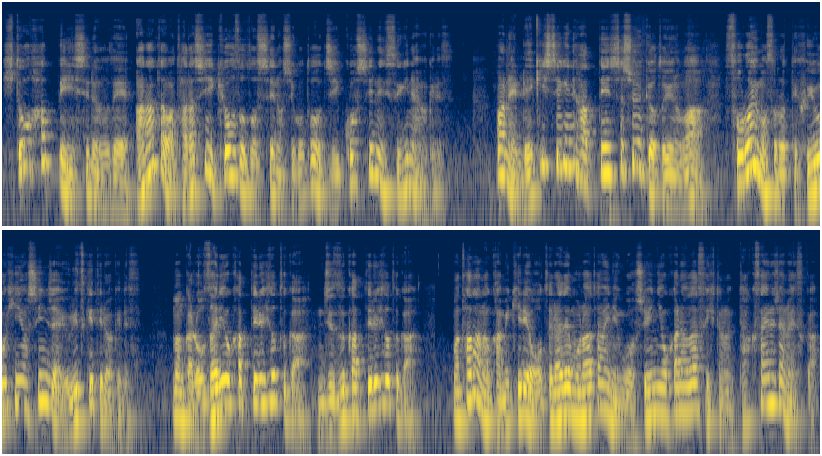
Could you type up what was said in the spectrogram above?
人をハッピーにしているので、あなたは正しい教祖としての仕事を実行しているに過ぎないわけです。まあね、歴史的に発展した宗教というのは、揃いも揃って不要品を信者へ売りつけてるわけです。なんかロザリを買ってる人とか、数珠買ってる人とか、まあ、ただの紙切れをお寺でもらうために御朱印にお金を出す人なんてたくさんいるじゃないですか。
